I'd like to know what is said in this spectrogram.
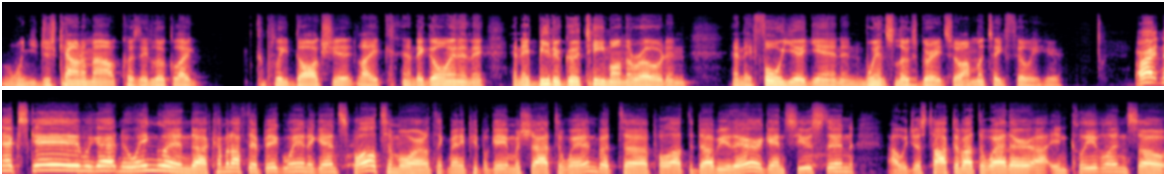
when you just count them out because they look like complete dog shit. Like and they go in and they and they beat a good team on the road and and they fool you again. And Wentz looks great, so I'm gonna take Philly here. All right, next game we got New England uh, coming off that big win against Baltimore. I don't think many people gave them a shot to win, but uh, pull out the W there against Houston. Uh, we just talked about the weather uh, in Cleveland, so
